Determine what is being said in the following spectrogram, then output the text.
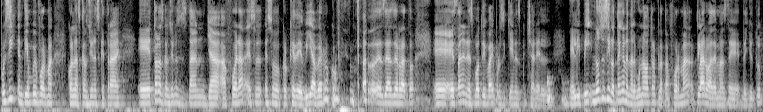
pues sí, en tiempo y forma con las canciones que trae. Eh, todas las canciones están ya afuera, eso, eso creo que debía haberlo comentado desde hace rato. Eh, están en Spotify por si quieren escuchar el, el IP. No sé si lo tengan en alguna otra plataforma, claro, además de, de YouTube.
